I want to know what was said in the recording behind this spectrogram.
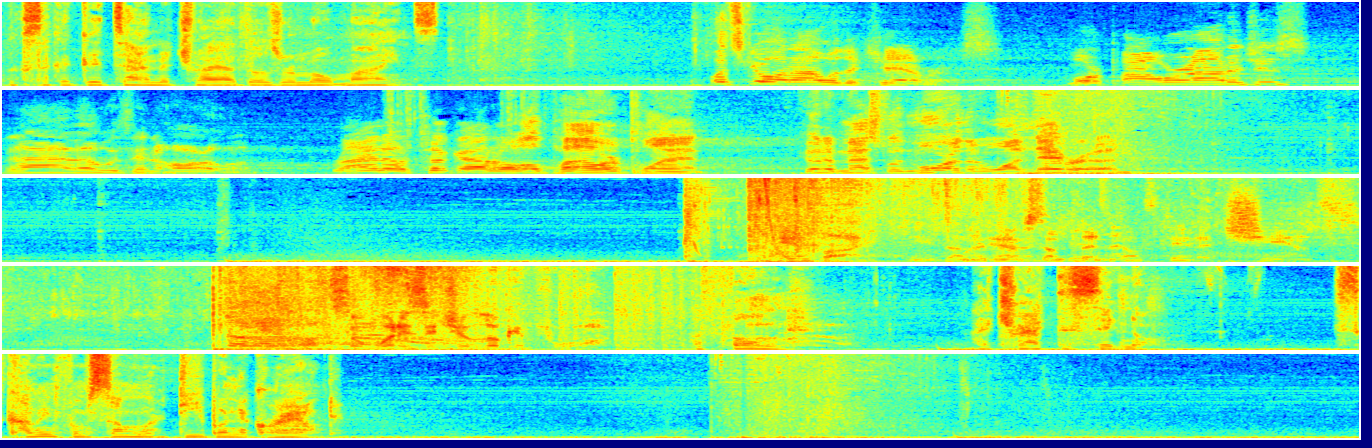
Looks like a good time to try out those remote mines. What's going on with the cameras? More power outages? Nah, that was in Harlem. Rhino took out a whole power plant. Could have messed with more than one neighborhood. Stand by. These might have something. Don't stand a chance. So what is it you're looking for? A phone. I tracked the signal. It's coming from somewhere deep underground.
